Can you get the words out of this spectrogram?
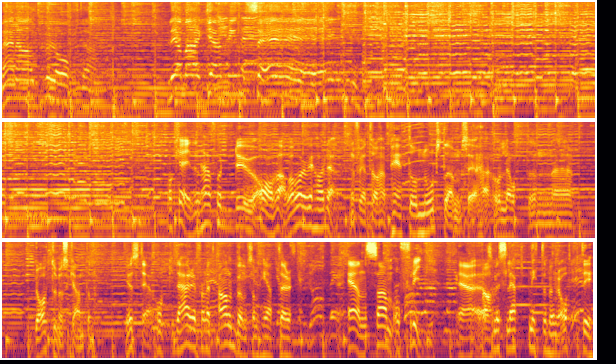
Men allt för ofta blev marken min säng Okej, den här får du ava. Vad var det vi hörde? Nu får jag ta här Peter Nordström ser jag här och låten uh, Gatumusikanten. Just det. Och det här är från ett album som heter Ensam och fri. Eh, Som är släppt 1980.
